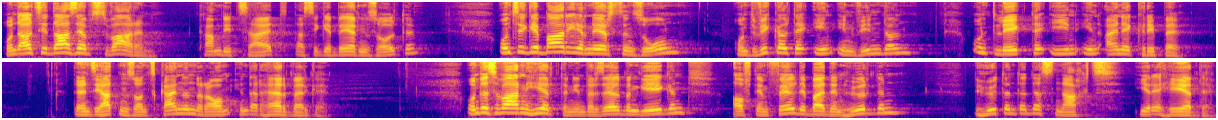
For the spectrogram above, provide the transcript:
Und als sie da selbst waren, kam die Zeit, dass sie gebären sollte, und sie gebar ihren ersten Sohn und wickelte ihn in Windeln und legte ihn in eine Krippe, denn sie hatten sonst keinen Raum in der Herberge. Und es waren Hirten in derselben Gegend, auf dem Felde bei den Hürden, die hüteten des Nachts ihre Herde.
